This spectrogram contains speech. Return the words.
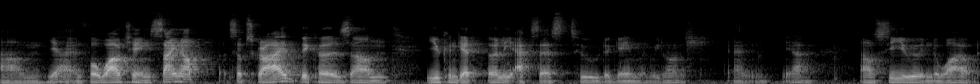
Um, yeah, and for WildChain, sign up, subscribe because um, you can get early access to the game when we launch. And yeah, I'll see you in the wild.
